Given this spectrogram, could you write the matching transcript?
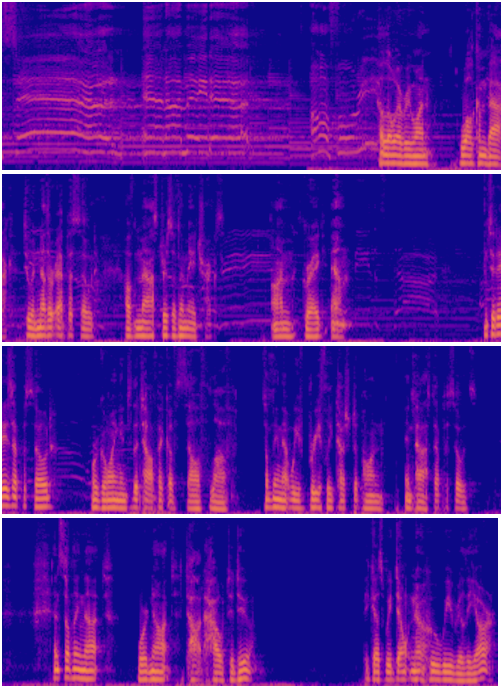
said, and I made it all for real. Hello, everyone. Welcome back to another episode of Masters of the Matrix. I'm Greg M. In today's episode, we're going into the topic of self love, something that we've briefly touched upon in past episodes, and something that we're not taught how to do because we don't know who we really are.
